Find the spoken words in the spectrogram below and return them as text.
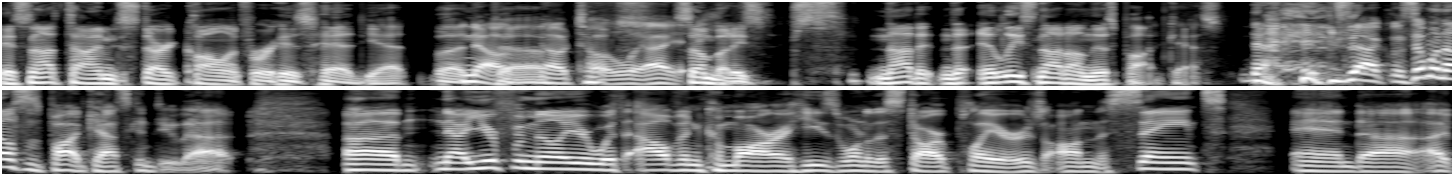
it's not time to start calling for his head yet. But no, uh, no, totally. I, somebody's not at, at least not on this podcast. exactly. Someone else's podcast can do that. Um, now you're familiar with Alvin Kamara. He's one of the star players on the Saints, and uh, I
